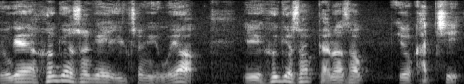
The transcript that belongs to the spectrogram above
요게 흑요석의 일종이고요. 이 흑요석, 변화석 요 같이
